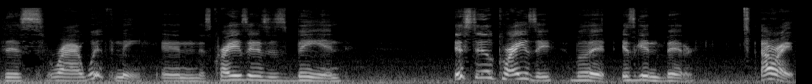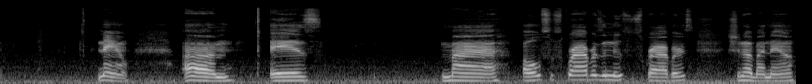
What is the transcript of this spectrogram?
this ride with me. And as crazy as it's been, it's still crazy, but it's getting better. All right, now, um, as my old subscribers and new subscribers should know by now,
